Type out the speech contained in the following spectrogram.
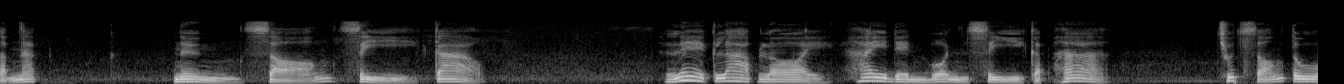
สำนักหนึ่งสองสี่เก้าเลขลาบลอยให้เด่นบนสี่กับห้า ชุดสองตัว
